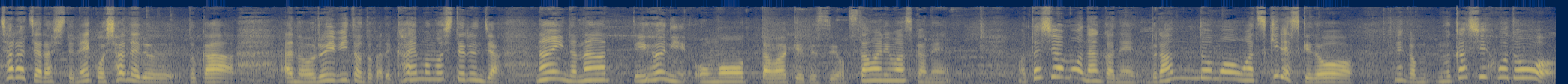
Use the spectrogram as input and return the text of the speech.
チャラチャラしてねこうシャネルとかあのルイ・ヴィトンとかで買い物してるんじゃないんだなっていうふうに思ったわけですよ。伝わりますかね？私はもうなんかねブランもは好きですけどなんか昔ほど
